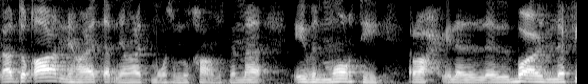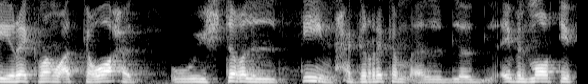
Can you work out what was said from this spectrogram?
لا تقارن نهايته بنهاية الموسم الخامس لما Evil Morty راح إلى البعد اللي فيه ريك ما هو أذكى واحد ويشتغل الثيم حق الريكم Evil Morty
